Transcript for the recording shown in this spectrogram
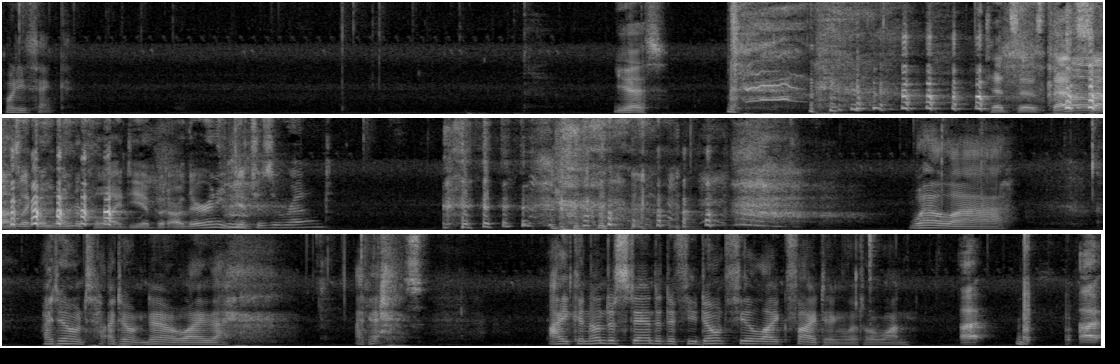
What do you think? Yes. Ted says, That sounds like a wonderful idea, but are there any ditches around? well, uh, I don't, I don't know. I, I, I, I can understand it if you don't feel like fighting, little one. I, I,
